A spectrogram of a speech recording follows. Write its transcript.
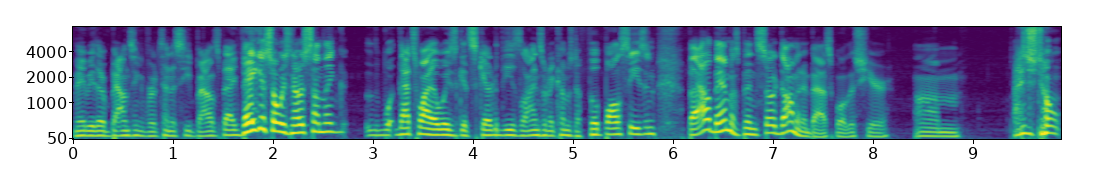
Maybe they're bouncing for a Tennessee bounce back. Vegas always knows something. That's why I always get scared of these lines when it comes to football season. But Alabama's been so dominant basketball this year. Um, I just don't.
